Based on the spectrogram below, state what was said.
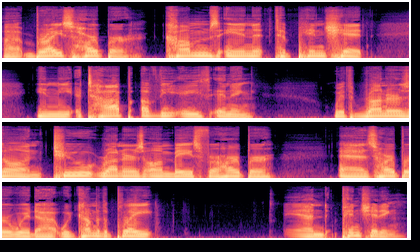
uh, Bryce Harper comes in to pinch hit in the top of the eighth inning with runners on, two runners on base for Harper as Harper would uh, would come to the plate and pinch hitting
